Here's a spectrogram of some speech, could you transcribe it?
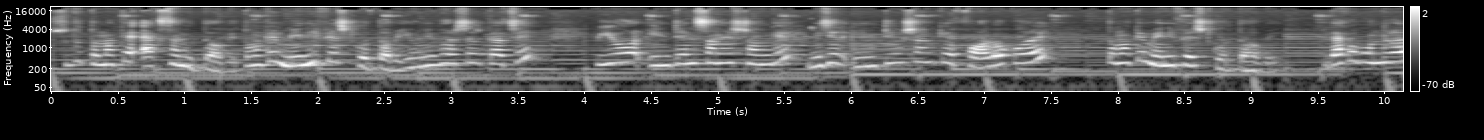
শুধু তোমাকে অ্যাকশান নিতে হবে। তোমাকে ম্যানিফেস্ট করতে হবে। ইউনিভার্সের কাছে পিওর ইন্টেনশনের সঙ্গে নিজের ইনটিউশনকে ফলো করে তোমাকে ম্যানিফেস্ট করতে হবে। দেখো বন্ধুরা,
